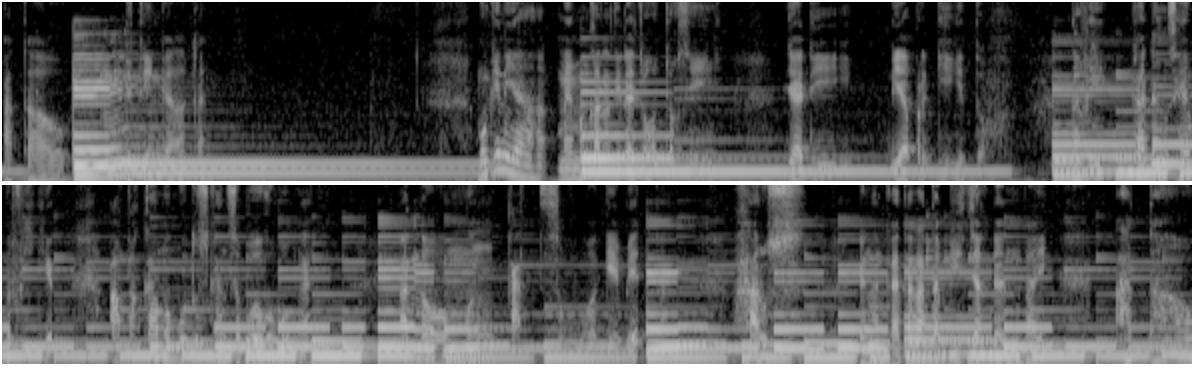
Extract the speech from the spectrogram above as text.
atau ditinggalkan. Mungkin ya memang karena tidak cocok sih, jadi dia pergi gitu. Tapi kadang saya berpikir, apakah memutuskan sebuah hubungan atau mengkat sebuah gebetan harus dengan kata-kata bijak dan baik atau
